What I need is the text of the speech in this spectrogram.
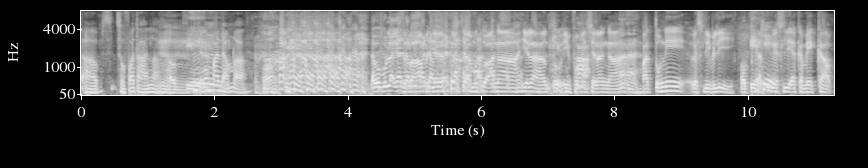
Uh, so far tahan lah Okey. jangan padam lah Nama pula kata Sebab padam. macam, macam untuk Angah Yelah untuk information Ah, Angah ah, ah. Patung ni Wesley beli Okey. Tapi Okey. Wesley akan make up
